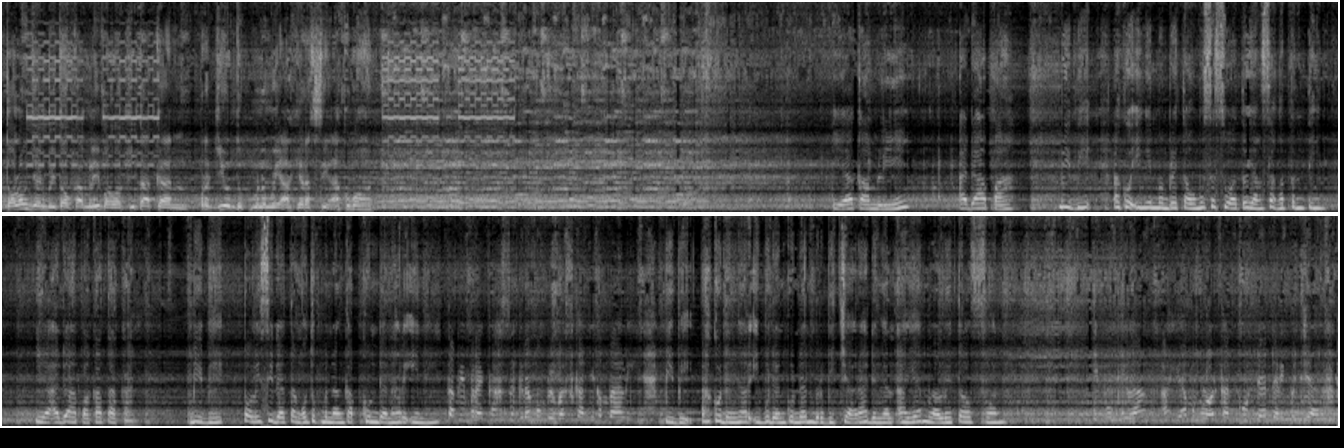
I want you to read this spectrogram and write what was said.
tolong jangan beritahu Kamli bahwa kita akan pergi untuk menemui akhirat Singh. Aku mohon. Iya, Kamli. Ada apa? Bibi, aku ingin memberitahumu sesuatu yang sangat penting. Ya, ada apa? Katakan. Bibi, polisi datang untuk menangkap Kundan hari ini. Tapi mereka segera membebaskannya kembali. Bibi, aku dengar ibu dan Kundan berbicara dengan ayah melalui telepon. Ayah mengeluarkan Kundan dari penjara.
